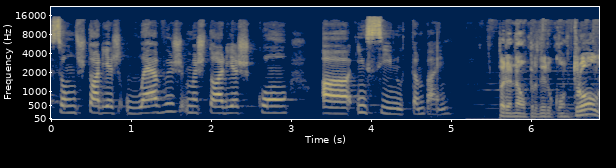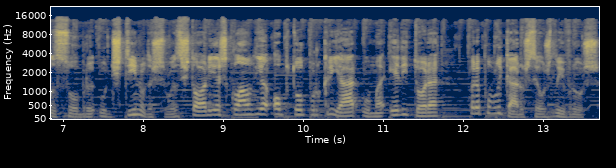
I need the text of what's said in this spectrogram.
são histórias leves, mas histórias com uh, ensino também. Para não perder o controle sobre o destino das suas histórias, Cláudia optou por criar uma editora para publicar os seus livros.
